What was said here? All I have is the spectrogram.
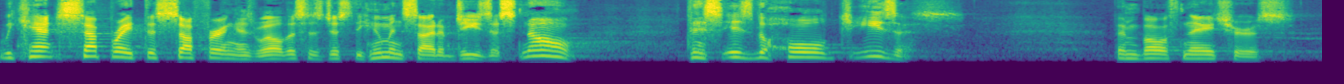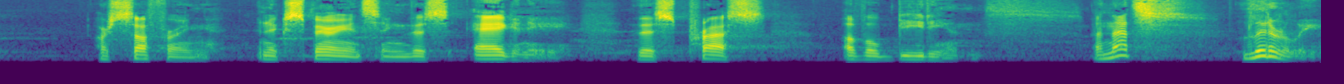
We can't separate this suffering as well. This is just the human side of Jesus. No, this is the whole Jesus. Then both natures are suffering and experiencing this agony, this press of obedience. And that's literally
